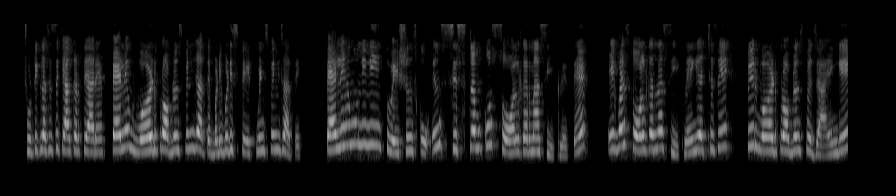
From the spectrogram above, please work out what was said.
छोटी क्लासेस से क्या करते आ रहे हैं? पहले हम वर्ड प्रॉब्लम्स पे नहीं जाते बड़ी बड़ी स्टेटमेंट्स पे नहीं जाते। पहले हम उन इक्वेशंस को, इन सिस्टम को सॉल्व करना सीख लेते हैं। एक बार सॉल्व करना सीख लेंगे अच्छे से। फिर वर्ड प्रॉब्लम्स पे जाएँगे,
